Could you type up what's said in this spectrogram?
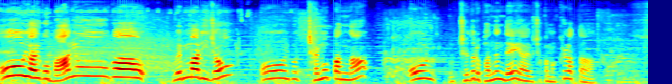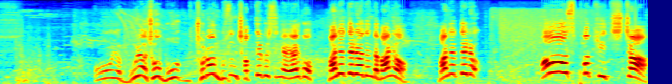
어 야 이거 마녀가 웬 말이죠? 어 이거 잘못 봤나? 어 제대로 봤는데? 야 이거 잠깐만 큰일 났다. 어 야 뭐야 저 뭐 저런 무슨 잡덱을 쓰냐? 야 이거 마녀 때려야 된다 마녀! 마녀 때려! 아 스파키 진짜!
